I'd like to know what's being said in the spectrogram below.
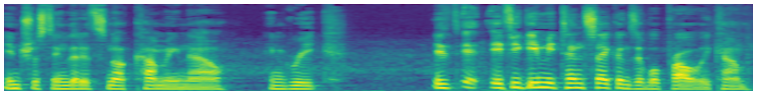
interesting that it's not coming now in Greek. It, it, if you give me ten seconds, it will probably come.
